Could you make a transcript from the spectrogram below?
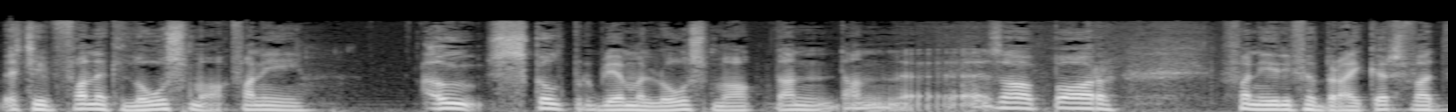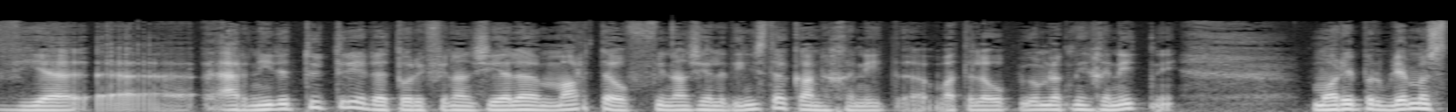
as jy van dit losmaak van die ou skuldprobleme losmaak, dan dan uh, is daar 'n paar van hierdie verbruikers wat weer uh, hernieude toetrede tot die finansiële markte of finansiële dienste kan geniet uh, wat hulle op die oomblik nie geniet nie. Maar die probleem is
